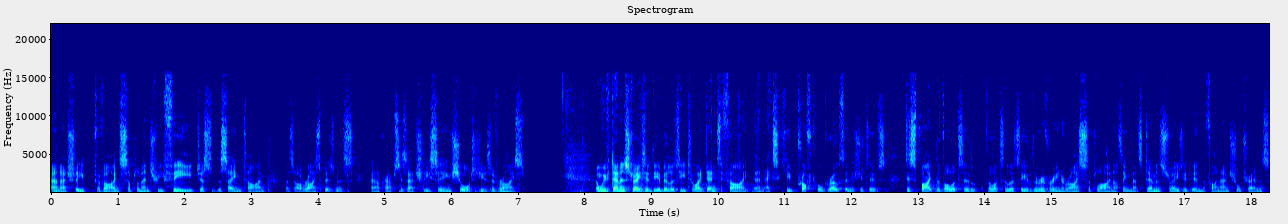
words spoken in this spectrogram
and actually provides supplementary feed just at the same time as our rice business uh, perhaps is actually seeing shortages of rice. And we've demonstrated the ability to identify and execute profitable growth initiatives despite the volatil volatility of the Riverina rice supply. And I think that's demonstrated in the financial trends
